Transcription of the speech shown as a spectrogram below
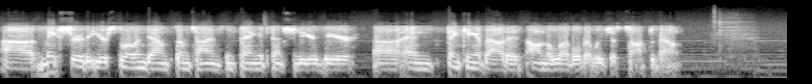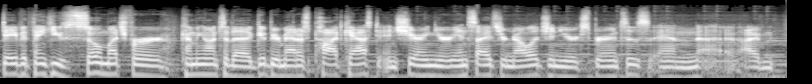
uh, make sure that you're slowing down sometimes and paying attention to your beer uh, and thinking about it on the level that we just talked about. David, thank you so much for coming on to the Good Beer Matters podcast and sharing your insights, your knowledge, and your experiences. And uh, I'm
